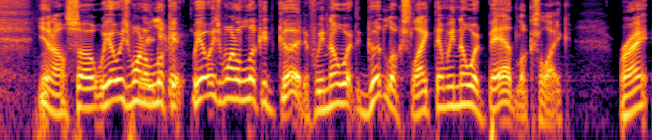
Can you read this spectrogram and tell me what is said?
you know, so we always want to look at we always want to look at good. If we know what good looks like, then we know what bad looks like, right?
